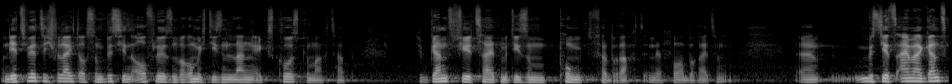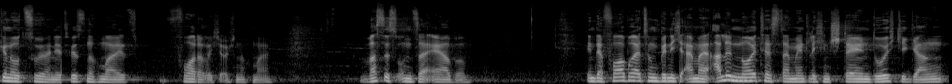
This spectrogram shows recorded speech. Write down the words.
Und jetzt wird sich vielleicht auch so ein bisschen auflösen, warum ich diesen langen Exkurs gemacht habe. Habe ganz viel Zeit mit diesem Punkt verbracht in der Vorbereitung. Ähm, müsst jetzt einmal ganz genau zuhören. Jetzt wird's noch mal, jetzt fordere ich euch nochmal. Was ist unser Erbe? In der Vorbereitung bin ich einmal alle neutestamentlichen Stellen durchgegangen,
